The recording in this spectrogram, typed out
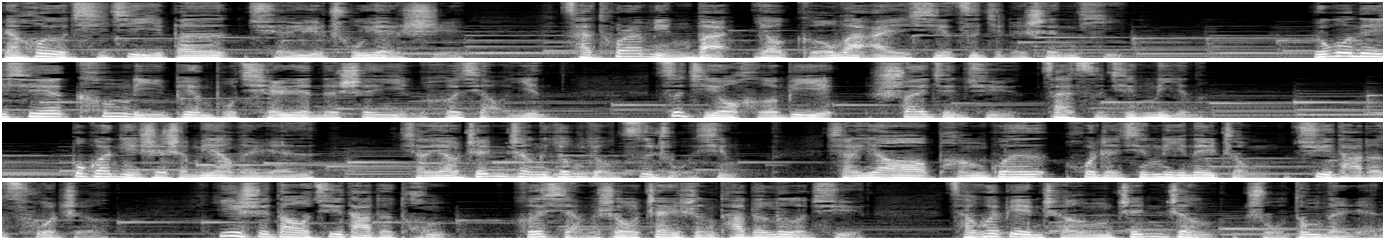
然后又奇迹一般痊愈出院时，才突然明白要格外爱惜自己的身体。如果那些坑里遍布前人的身影和脚印，自己又何必摔进去再次经历呢？不管你是什么样的人，想要真正拥有自主性，想要旁观或者经历那种巨大的挫折，意识到巨大的痛和享受战胜它的乐趣，才会变成真正主动的人。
